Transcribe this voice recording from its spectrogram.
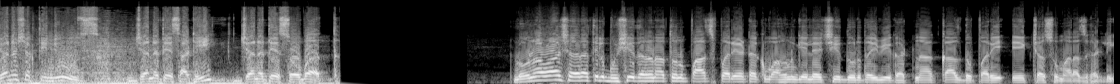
जनशक्ती न्यूज जनतेसाठी जनतेसोबत. लोणावळा शहरातील भुशी धरणातून पाच पर्यटक वाहून गेल्याची दुर्दैवी घटना काल दुपारी एकच्या सुमारास घडली.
